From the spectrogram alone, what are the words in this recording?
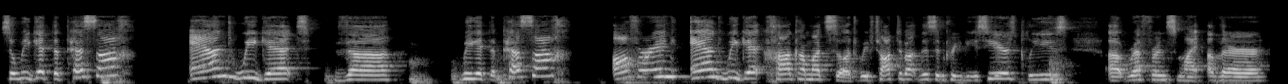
So we get the Pesach and we get the, we get the Pesach offering and we get Chag HaMatzot. We've talked about this in previous years. Please uh, reference my other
